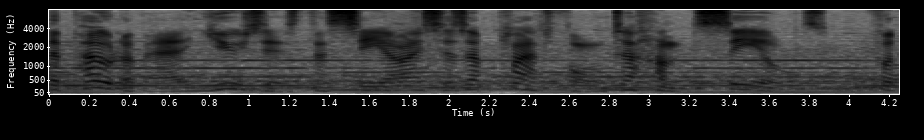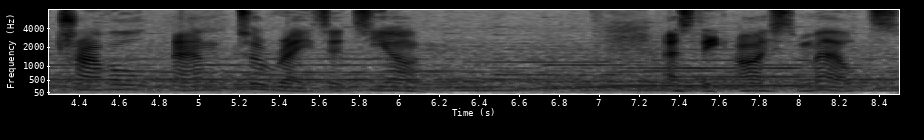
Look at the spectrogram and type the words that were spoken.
The polar bear uses the sea ice as a platform to hunt seals, for travel and to raise its young. As the ice melts,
